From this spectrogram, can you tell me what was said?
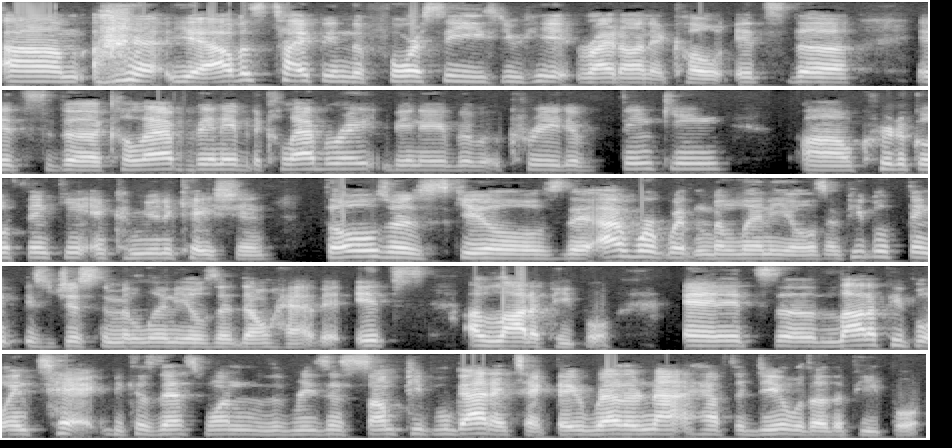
Um, yeah, I was typing the four C's. You hit right on it, Colt. It's the it's the collab, being able to collaborate, being able to creative thinking, um, critical thinking, and communication those are skills that I work with millennials, and people think it's just the millennials that don't have it. It's a lot of people. And it's a lot of people in tech because that's one of the reasons some people got in tech. They rather not have to deal with other people.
